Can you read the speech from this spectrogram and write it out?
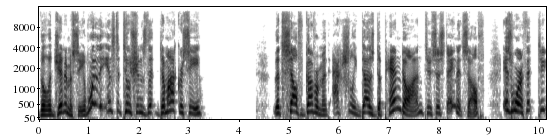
the legitimacy of one of the institutions that democracy, that self government actually does depend on to sustain itself, is worth it to,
